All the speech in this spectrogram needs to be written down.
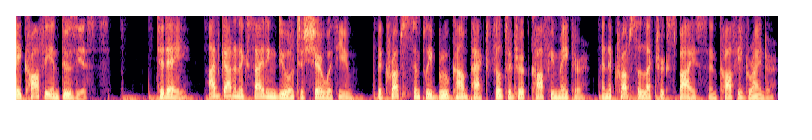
Hey, coffee enthusiasts! Today, I've got an exciting duo to share with you the Krups Simply Brew Compact Filter Drip Coffee Maker and the Krups Electric Spice and Coffee Grinder.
